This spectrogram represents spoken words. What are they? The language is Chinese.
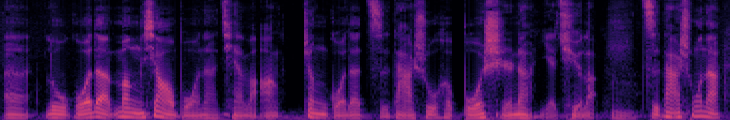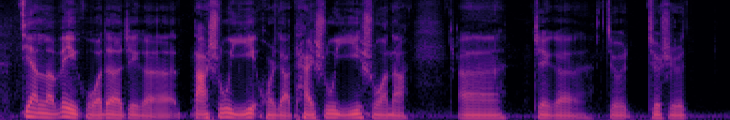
呃，鲁国的孟孝伯呢前往，郑国的子大叔和伯石呢也去了。子大叔呢见了魏国的这个大叔仪或者叫太叔仪，说呢，呃，这个就就是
